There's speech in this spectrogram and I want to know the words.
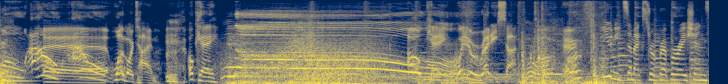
Oh, ow! ow! One more time. Okay. No! Okay, we're ready, son. Huh? You need some extra preparations.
